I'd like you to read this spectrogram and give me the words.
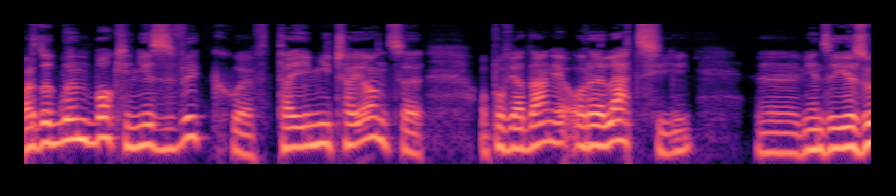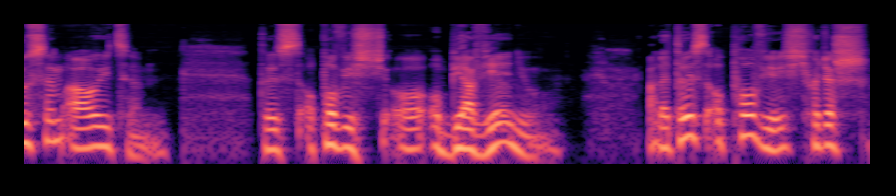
Bardzo głębokie, niezwykłe, tajemniczające opowiadanie o relacji e, między Jezusem a Ojcem. To jest opowieść o objawieniu, ale to jest opowieść, chociaż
